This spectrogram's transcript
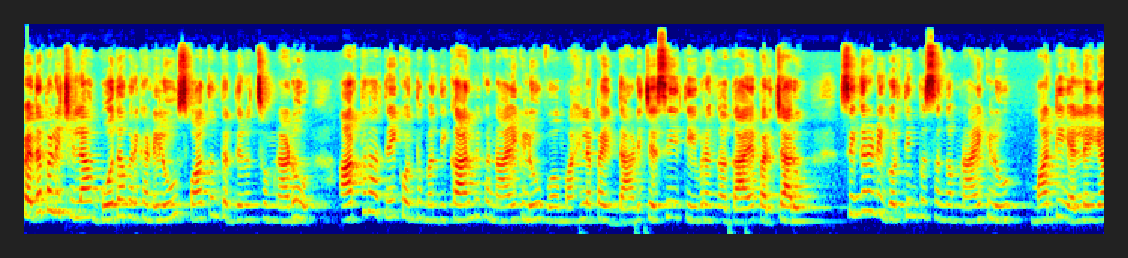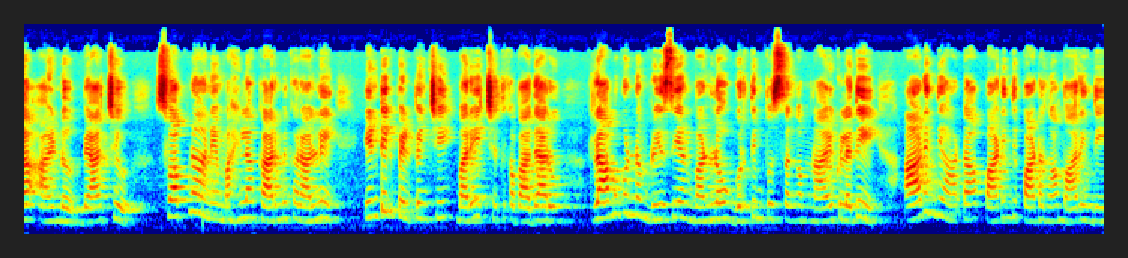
పెద్దపల్లి జిల్లా గోదావరి ఖండిలో స్వాతంత్ర దినోత్సవం నాడు అర్ధరాత్రి కొంతమంది కార్మిక నాయకులు ఓ మహిళపై దాడి చేసి తీవ్రంగా గాయపరిచారు. సింగరేణి గుర్తింపు సంఘం నాయకులు మడ్డి ఎల్లయ్య అండ్ బ్యాచ్ స్వప్న అనే మహిళా కార్మికురాల్ని ఇంటికి పిలిపించి మరీ చితకబాదారు. రామగుండం రీజియన్ వన్లో గుర్తింపు సంఘం నాయకులది ఆడింది ఆట పాడింది పాటగా మారింది.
